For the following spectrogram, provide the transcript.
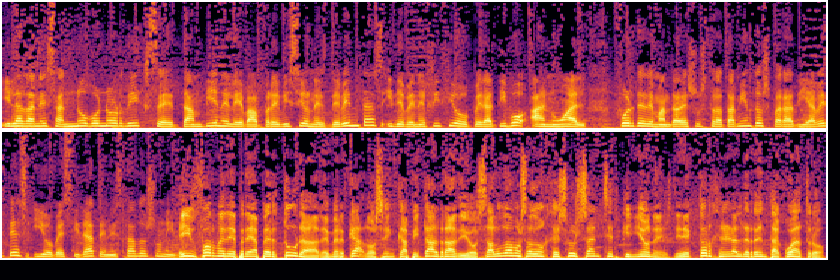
y la danesa Novo Nordisk eh, también eleva previsiones de ventas y de beneficio operativo anual. Fuerte demanda de sus tratamientos para diabetes y obesidad en Estados Unidos. Informe de preapertura de mercados en Capital Radio. Saludamos a don Jesús Sánchez Quiñones, director general de Renta 4.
